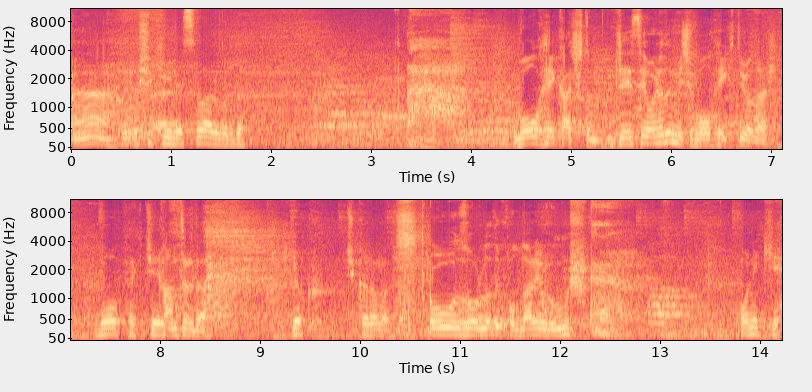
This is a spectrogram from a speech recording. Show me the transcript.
Ha. Bir ışık hilesi var burada. Wall hack açtım. CS oynadığım için wall hack diyorlar. Wallpack C. Counter'da. Yok çıkaramadım. Oo zorladı kollar yorulmuş. 12.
